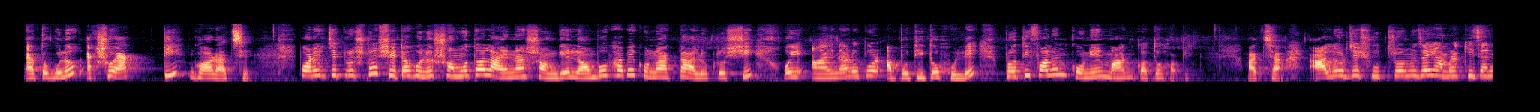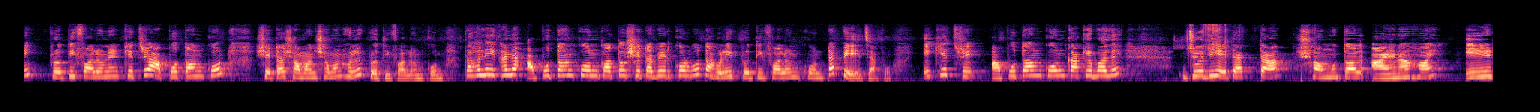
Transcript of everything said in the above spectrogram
এতগুলো, একশো এক একটি ঘর আছে। পরের যে প্রশ্ন, সেটা হলো, সমতল আয়নার সঙ্গে লম্বভাবে কোনো একটা আলোকরশ্মি ওই আয়নার ওপর আপতিত হলে প্রতিফলন কোণের মান কত হবে? আচ্ছা আলোর যে সূত্র অনুযায়ী আমরা কি জানি? প্রতিফলনের ক্ষেত্রে আপতন কোণ, সেটা সমান সমান হলো প্রতিফলন কোণ। তাহলে এখানে আপতন কোণ কত সেটা বের করব, তাহলেই প্রতিফলন কোণটা পেয়ে যাব। এক্ষেত্রে আপতন কোণ কাকে বলে? যদি এটা একটা সমতল আয়না হয়, এর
